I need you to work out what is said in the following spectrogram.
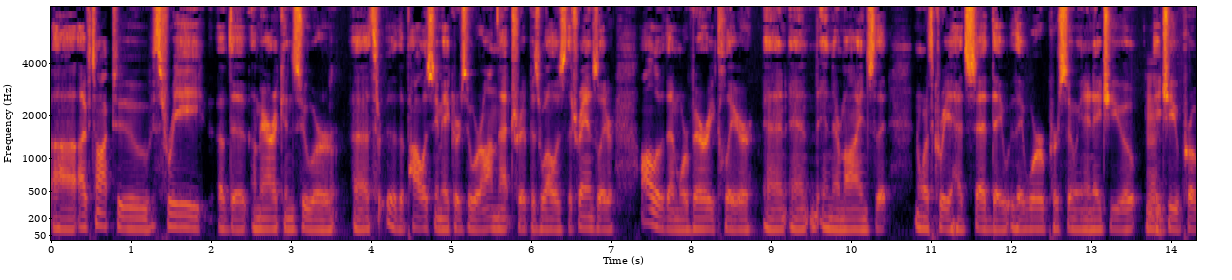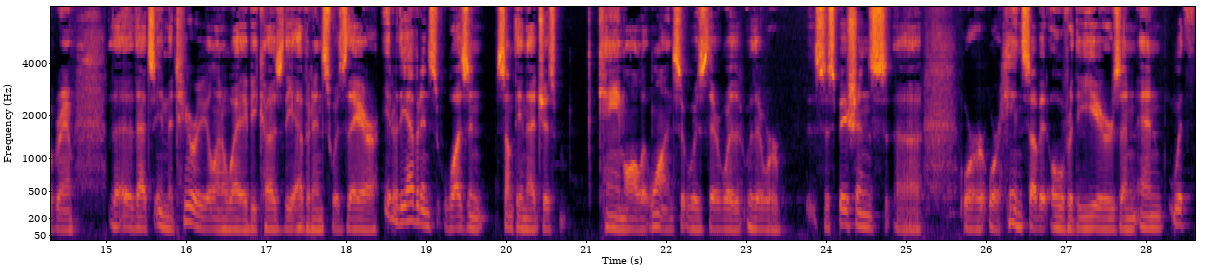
Uh, I've talked to three of the Americans who were uh, th- the policymakers who were on that trip, as well as the translator. All of them were very clear and, and in their minds that North Korea had said they they were pursuing an HEU mm. HEU program. that's immaterial in a way because the evidence was there. You know, the evidence wasn't something that just came all at once. It was there were there were suspicions uh, or or hints of it over the years, and and with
